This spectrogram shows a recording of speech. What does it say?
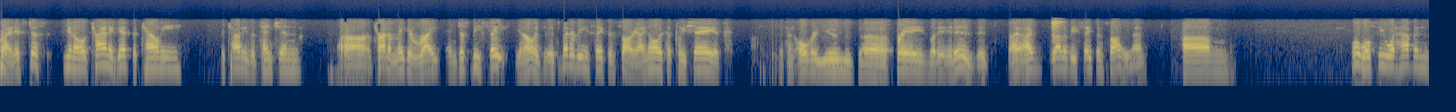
Right. It's just you know trying to get the county, the county's attention uh, trying to make it right and just be safe. You know, it's it's better being safe than sorry. I know it's a cliche. It's it's an overused uh, phrase, but it, it is. It's I, I'd rather be safe than sorry, man. Um, well, we'll see what happens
